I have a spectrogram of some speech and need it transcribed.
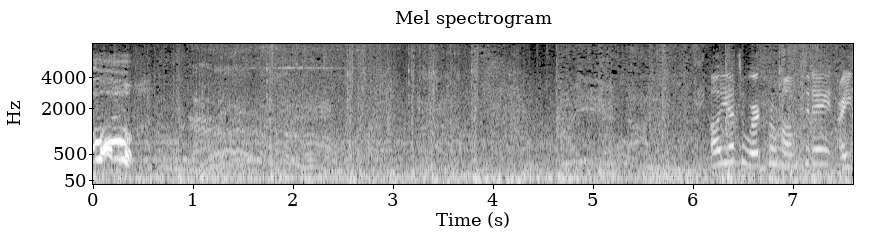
Oh! Oh, you have to work from home today? Are you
